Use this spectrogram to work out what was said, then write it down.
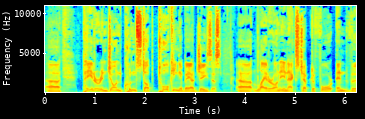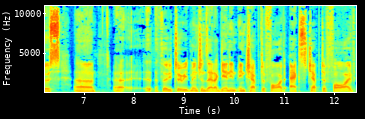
Uh, Peter and John couldn't stop talking about Jesus. Uh, later on in Acts chapter 4 and verse uh, uh, 32, it mentions that again in, in chapter 5, Acts chapter 5.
